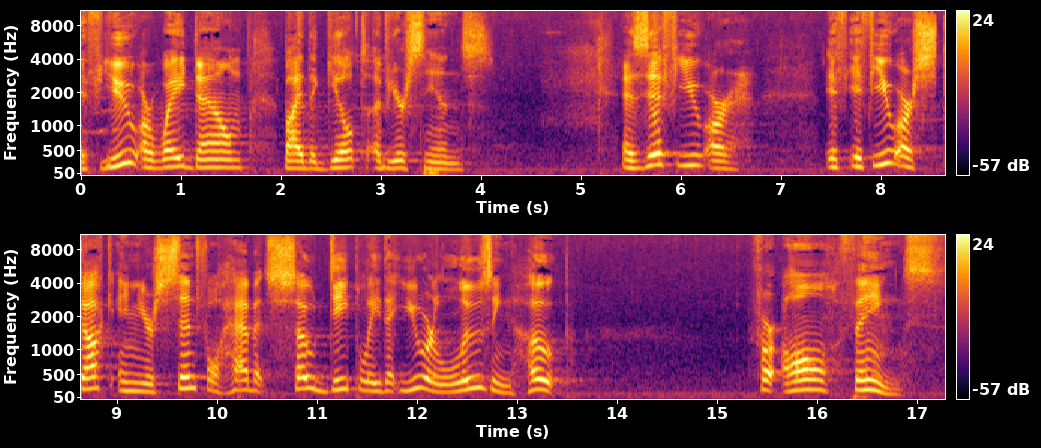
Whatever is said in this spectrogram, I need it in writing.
If you are weighed down by the guilt of your sins, as if you are if, if you are stuck in your sinful habits so deeply that you are losing hope for all things.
